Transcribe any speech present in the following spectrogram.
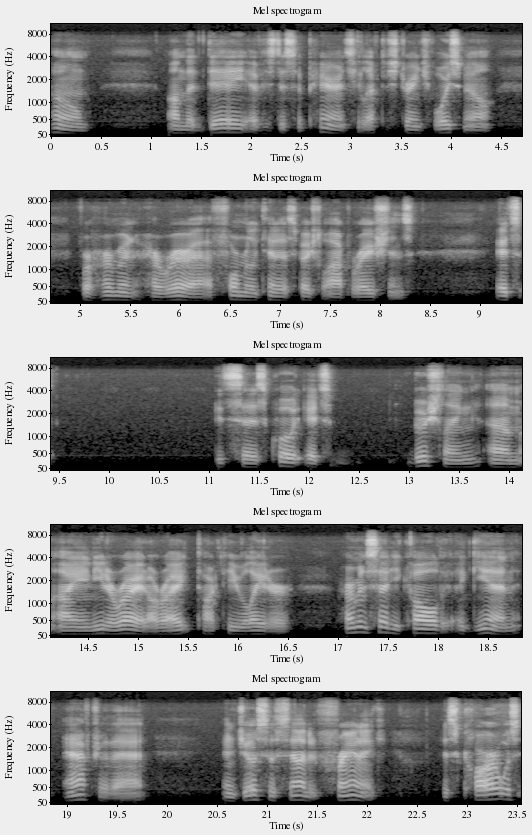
home. On the day of his disappearance, he left a strange voicemail for Herman Herrera, a former lieutenant of special operations. It's it says, quote, it's Bushling, um, I need a ride, all right, talk to you later. Herman said he called again after that, and Joseph sounded frantic. His car was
